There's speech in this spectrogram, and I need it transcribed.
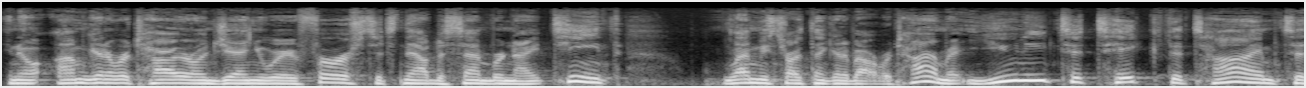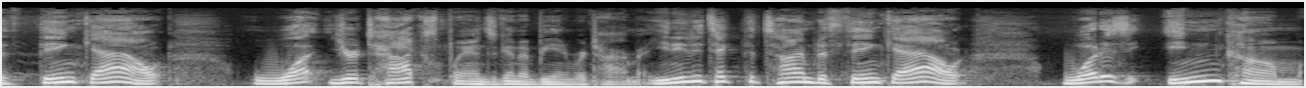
you know, I'm going to retire on January 1st. It's now December 19th. Let me start thinking about retirement. You need to take the time to think out what your tax plan is going to be in retirement. You need to take the time to think out what is income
